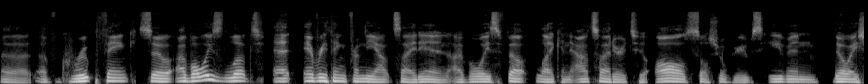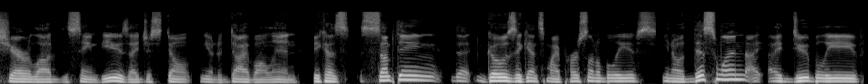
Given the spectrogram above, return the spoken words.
uh, of group think. So I've always looked at everything from the outside in. I've always felt like an outsider to all social groups, even though I share a lot of the same views. I just don't, you know, dive all in because something that goes against my personal beliefs, you know, this one I, I do believe,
